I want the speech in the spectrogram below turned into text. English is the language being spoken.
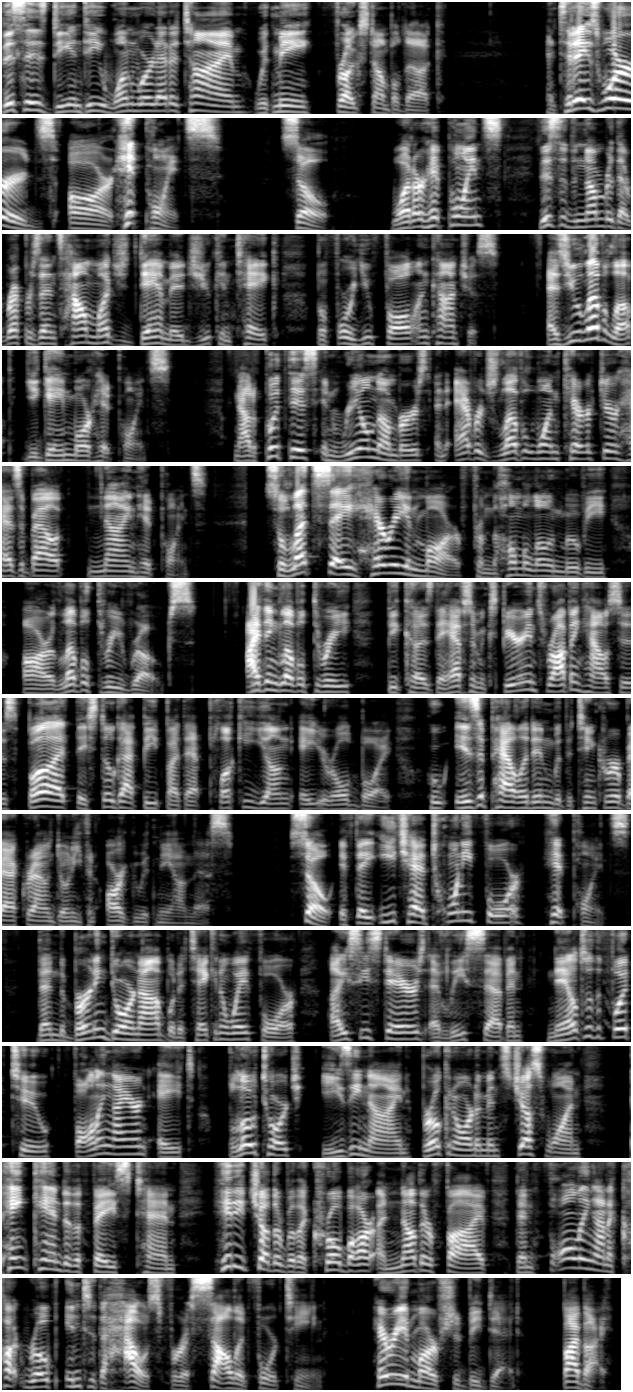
This is D&D one word at a time with me, Frog Stumbleduck. And today's words are hit points. So, what are hit points? This is the number that represents how much damage you can take before you fall unconscious. As you level up, you gain more hit points. Now, to put this in real numbers, an average level 1 character has about 9 hit points. So let's say Harry and Marv from the Home Alone movie are level 3 rogues. I think level 3 because they have some experience robbing houses, but they still got beat by that plucky young 8 year old boy who is a paladin with a Tinkerer background. Don't even argue with me on this. So, if they each had 24 hit points, then the burning doorknob would have taken away 4, icy stairs at least 7, nail to the foot 2, falling iron 8, blowtorch easy 9, broken ornaments just 1, paint can to the face 10, hit each other with a crowbar another 5, then falling on a cut rope into the house for a solid 14. Harry and Marv should be dead. Bye bye.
